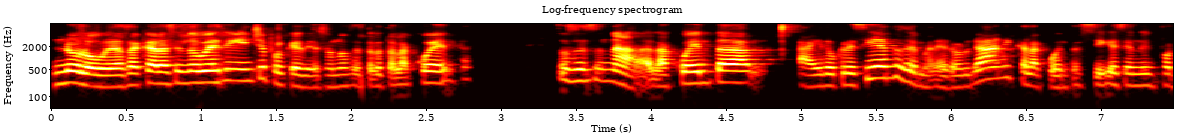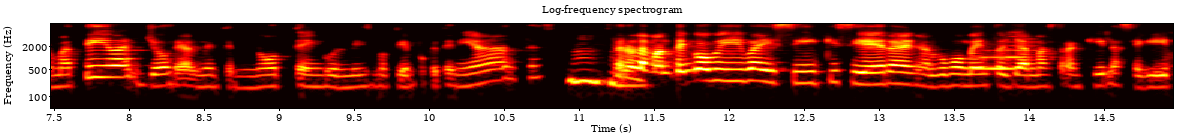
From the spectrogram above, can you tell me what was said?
No lo voy a sacar haciendo berrinche, porque de eso no se trata la cuenta. Entonces, nada, la cuenta ha ido creciendo de manera orgánica, la cuenta sigue siendo informativa, yo realmente no tengo el mismo tiempo que tenía antes, pero la mantengo viva y sí quisiera en algún momento ya más tranquila seguir,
